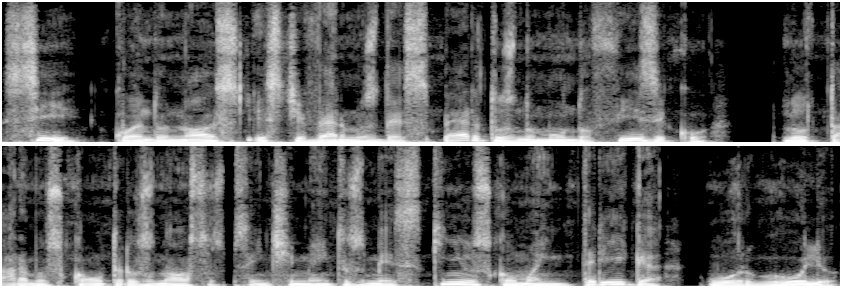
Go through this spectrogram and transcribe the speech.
Se, quando nós estivermos despertos no mundo físico, lutarmos contra os nossos sentimentos mesquinhos como a intriga, o orgulho,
